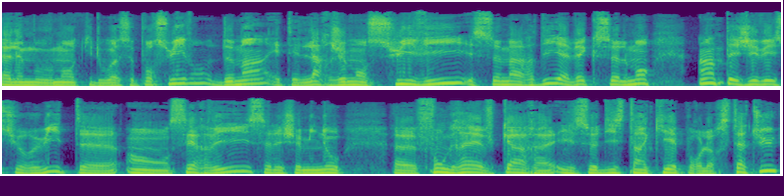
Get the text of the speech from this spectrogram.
Euh, le mouvement qui doit se poursuivre demain était largement suivi ce mardi avec seulement un TGV sur huit en service. Les cheminots font grève car ils se disent inquiets pour leur statut,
